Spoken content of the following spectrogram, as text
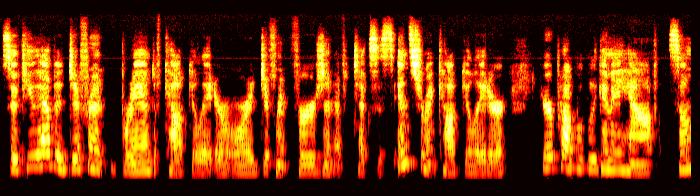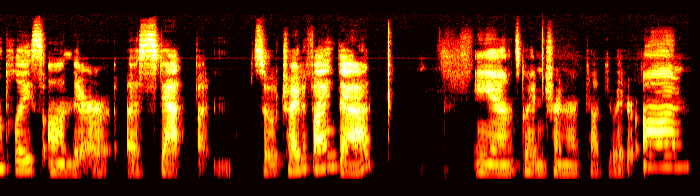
So if you have a different brand of calculator or a different version of a Texas Instrument calculator, you're probably going to have someplace on there a Stat button. So try to find that. And let's go ahead and turn our calculator on.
